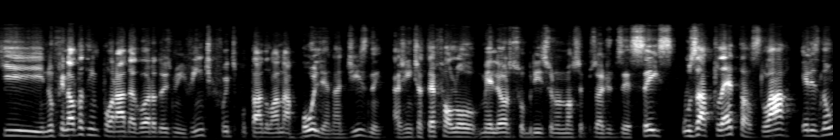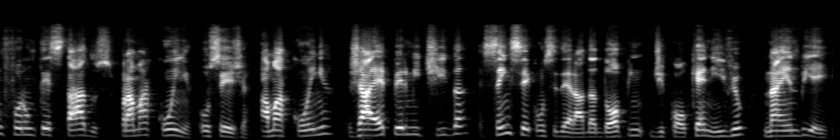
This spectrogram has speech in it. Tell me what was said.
que no final da temporada agora 2020, que foi disputado lá na bolha, na Disney, a gente até falou melhor sobre isso no nosso episódio 16, os atletas lá, eles não foram testados para maconha, ou seja, a maconha já é permitida sem ser considerada doping de qualquer nível na NBA.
